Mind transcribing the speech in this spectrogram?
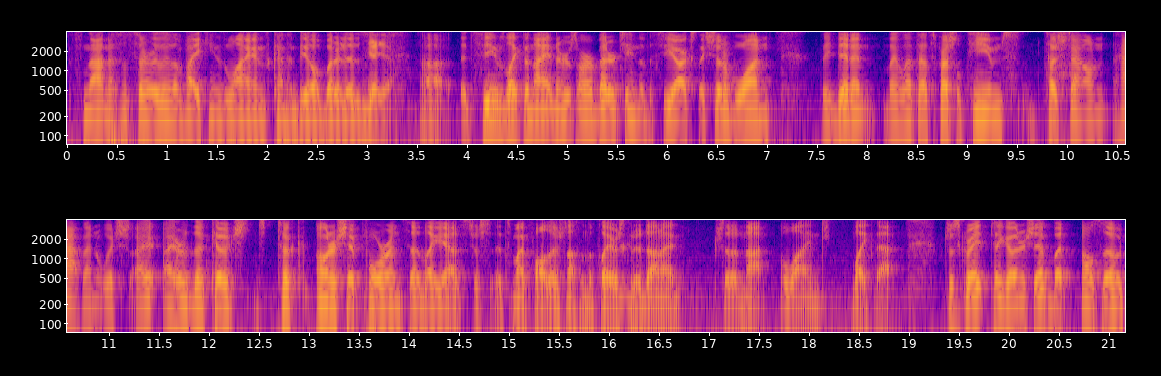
It's not necessarily the Vikings Lions kind of deal, but it is. Yeah, yeah. Uh, it seems like the Niners are a better team than the Seahawks. They should have won. They didn't. They let that special teams touchdown happen, which I, I heard the coach took ownership for and said like, yeah, it's just it's my fault. There's nothing the players could have done. I should have not aligned like that, which is great. Take ownership, but also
